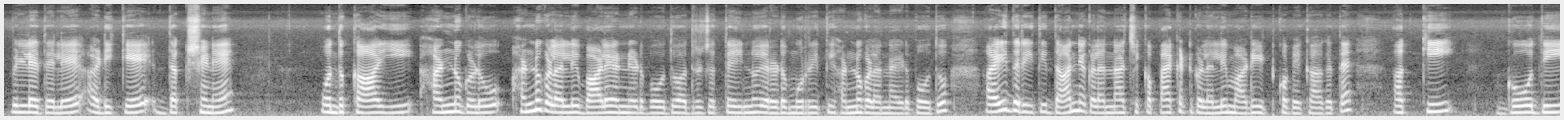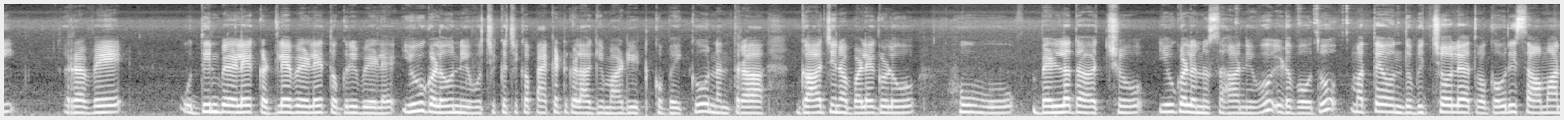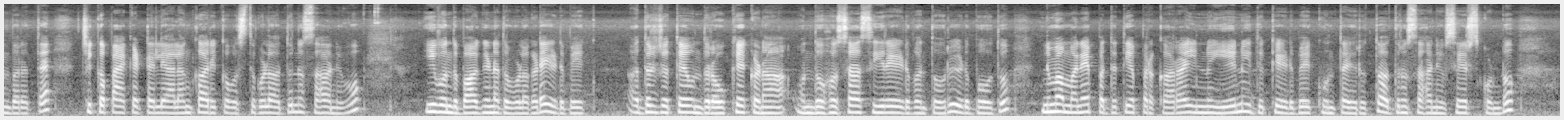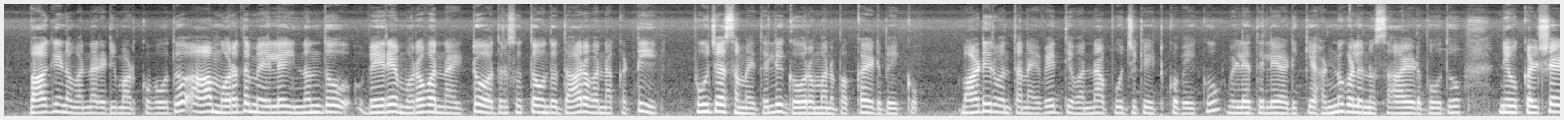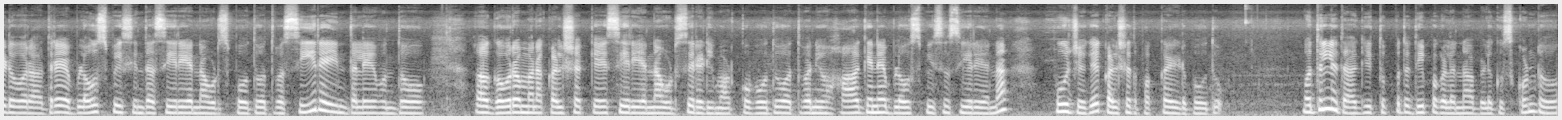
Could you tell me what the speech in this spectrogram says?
ವಿಳ್ಳೆದೆಲೆ, ಅಡಿಕೆ, ದಕ್ಷಿಣೆ ಒಂದು ಕಾಯಿ, ಹಣ್ಣುಗಳು, ಹಣ್ಣುಗಳಲ್ಲಿ ಬಾಳೆಹಣ್ಣು ಇಡ್ಬೋದು. ಅದ್ರ ಜೊತೆ ಇನ್ನೂ ಎರಡು, ಮೂರು ರೀತಿ ಹಣ್ಣುಗಳನ್ನು ಇಡ್ಬೋದು. ಐದು ರೀತಿ ಧಾನ್ಯಗಳನ್ನು ಚಿಕ್ಕ ಪ್ಯಾಕೆಟ್ಗಳಲ್ಲಿ ಮಾಡಿ ಇಟ್ಕೋಬೇಕಾಗತ್ತೆ. ಅಕ್ಕಿ, ಗೋಧಿ, ರವೆ, ಉದ್ದಿನಬೇಳೆ, ಕಡಲೆಬೇಳೆ, ತೊಗರಿಬೇಳೆ ಇವುಗಳು ನೀವು ಚಿಕ್ಕ ಚಿಕ್ಕ ಪ್ಯಾಕೆಟ್ಗಳಾಗಿ ಮಾಡಿ ಇಟ್ಕೋಬೇಕು. ನಂತರ ಗಾಜಿನ ಬಳೆಗಳು ಹೂವು, ಬೆಳ್ಳದ ಅಚ್ಚು, ಇವುಗಳನ್ನು ಸಹ ನೀವು ಇಡಬಹುದು. ಮತ್ತು ಒಂದು ಬಿಚ್ಚೋಲೆ ಅಥವಾ ಗೌರಿ ಸಾಮಾನು ಬರುತ್ತೆ. ಚಿಕ್ಕ ಪ್ಯಾಕೆಟಲ್ಲಿ ಅಲಂಕಾರಿಕ ವಸ್ತುಗಳು, ಅದನ್ನು ಸಹ ನೀವು ಈ ಒಂದು ಬಾಗಿಣದ ಒಳಗಡೆ ಇಡಬೇಕು. ಅದರ ಜೊತೆ ಒಂದು ರೌಕೆ ಕಣ, ಒಂದು ಹೊಸ ಸೀರೆ ಇಡುವಂಥವ್ರು ಇಡ್ಬೋದು ನಿಮ್ಮ ಮನೆ ಪದ್ಧತಿಯ ಪ್ರಕಾರ ಇನ್ನು ಏನು ಇದಕ್ಕೆ ಇಡಬೇಕು ಅಂತ ಇರುತ್ತೋ ಅದನ್ನು ಸಹ ನೀವು ಸೇರಿಸ್ಕೊಂಡು ಬಾಗಿಣವನ್ನು ರೆಡಿ ಮಾಡ್ಕೋಬೋದು ಆ ಮೊರದ ಮೇಲೆ ಇನ್ನೊಂದು ಬೇರೆ ಮೊರವನ್ನು ಇಟ್ಟು ಅದರ ಸುತ್ತ ಒಂದು ದಾರವನ್ನು ಕಟ್ಟಿ ಪೂಜಾ ಸಮಯದಲ್ಲಿ ಗೌರಮ್ಮನ ಪಕ್ಕ ಇಡಬೇಕು. ಮಾಡಿರುವಂಥ ನೈವೇದ್ಯವನ್ನು ಪೂಜೆಗೆ ಇಟ್ಕೋಬೇಕು. ವಿಳ್ಯದೆಲೆ ಅಡಿಕೆ ಹಣ್ಣುಗಳನ್ನು ಸಹ ಇಡ್ಬೋದು ನೀವು ಕಳಶ ಇಡುವರಾದರೆ ಬ್ಲೌಸ್ ಪೀಸಿಂದ ಸೀರೆಯನ್ನು ಉಡಿಸ್ಬೋದು ಅಥವಾ ಸೀರೆಯಿಂದಲೇ ಒಂದು ಗೌರಮ್ಮನ ಕಳಶಕ್ಕೆ ಸೀರೆಯನ್ನು ಉಡಿಸಿ ರೆಡಿ ಮಾಡ್ಕೋಬೋದು ಅಥವಾ ನೀವು ಹಾಗೆಯೇ ಬ್ಲೌಸ್ ಪೀಸು ಸೀರೆಯನ್ನು ಪೂಜೆಗೆ ಕಳಶದ ಪಕ್ಕ ಇಡ್ಬೋದು ಮೊದಲನೇದಾಗಿ ತುಪ್ಪದ ದೀಪಗಳನ್ನು ಬೆಳಗಿಸ್ಕೊಂಡು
